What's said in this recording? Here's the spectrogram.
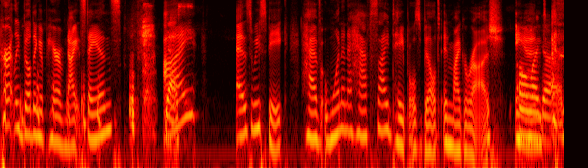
currently building a pair of nightstands. Yes. I, as we speak, have one and a half side tables built in my garage. And oh my god!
